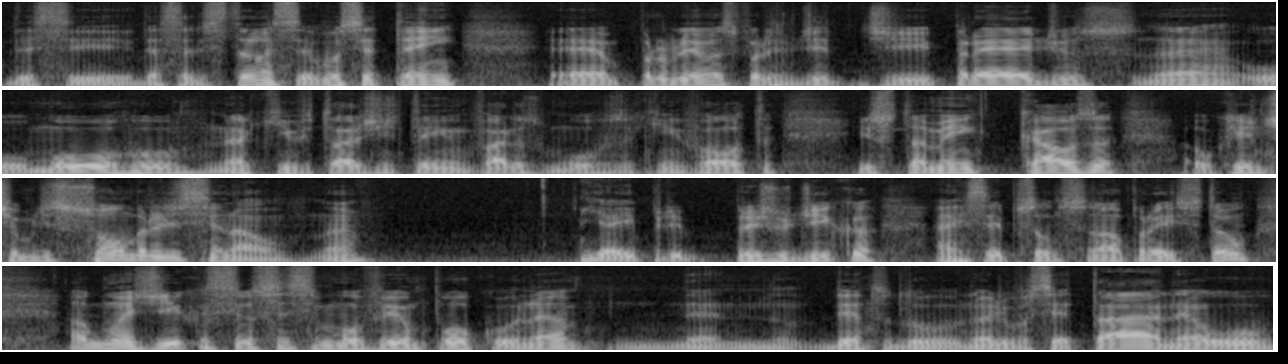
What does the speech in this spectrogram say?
desse, dessa distância, você tem é, problemas, por exemplo, de, de, prédios, né, o morro, né, aqui em Vitória a gente tem vários morros aqui em volta. Isso também causa o que a gente chama de sombra de sinal, né? E aí pre prejudica a recepção do sinal para isso. Então, algumas dicas, se você se mover um pouco né, né dentro do onde você está, né, ou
